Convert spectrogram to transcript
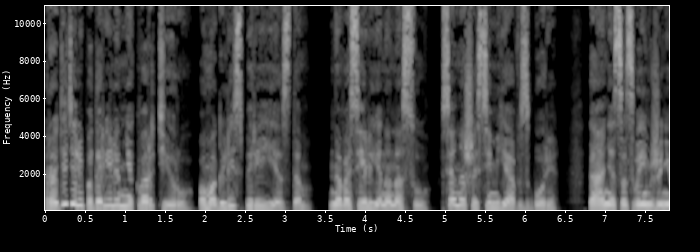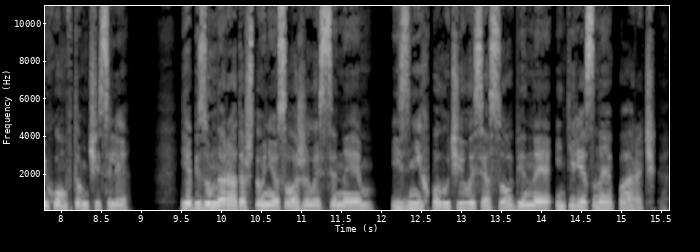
Родители подарили мне квартиру, помогли с переездом. Новоселье на носу, вся наша семья в сборе. Таня со своим женихом в том числе. Я безумно рада, что у нее сложилось с Энеем. Из них получилась особенная, интересная парочка.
